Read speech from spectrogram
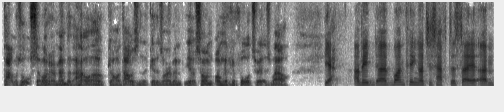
that was awesome. I don't remember that. Oh, god, that wasn't as good as I remember. You know, so I'm, I'm looking forward to it as well. yeah. I mean, uh, one thing I just have to say, um,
